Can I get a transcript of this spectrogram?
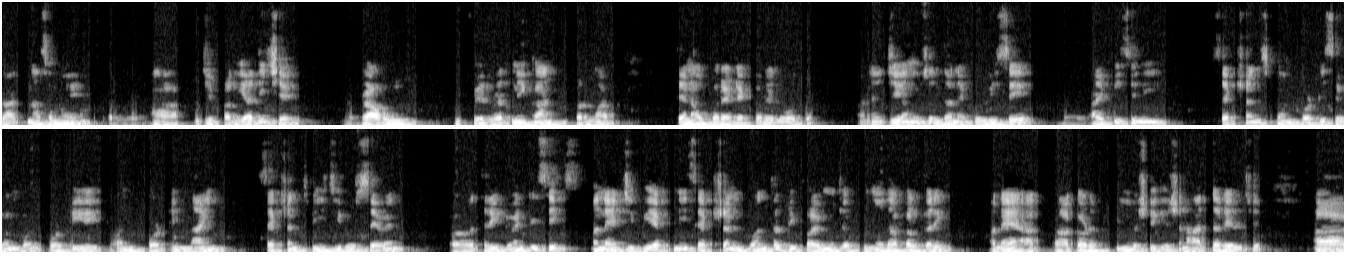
રાતના સમયે જે ફરિયાદી છે, રાહુલ ઉર્ફે રજનીકાંત પરમાર, તેના ઉપર એટેક કરેલો હતો અને જે અનુસંધાને પોલીસે આઈપીસીની sections one forty seven one forty eight one forty nine section three zero seven three twenty six અને જીપીએફની સેક્શન વન થર્ટી ફાઇવ મુજબ ગુનો દાખલ કરી અને આગળ ઇન્વેસ્ટિગેશન હાથ ધરેલ છે. આ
